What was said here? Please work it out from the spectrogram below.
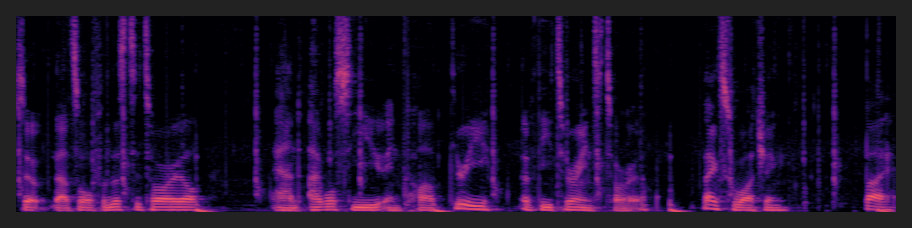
So that's all for this tutorial, and I will see you in part 3 of the terrain tutorial. Thanks for watching. Bye.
